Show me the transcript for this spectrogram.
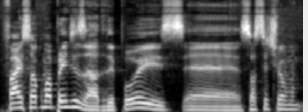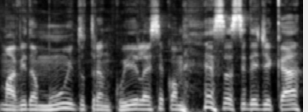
faz só como aprendizado. Depois, é, só se tiver uma vida muito tranquila, aí você começa a se dedicar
